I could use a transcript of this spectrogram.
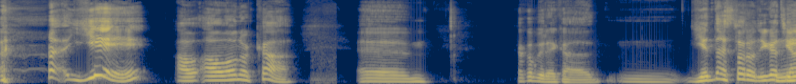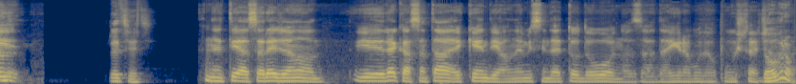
je, ali al ono ka, kako bi rekao, mm, jedna je stvar odigrati, jedan... Reci, reci. Ne ti ja sam reći, ono, i rekao sam ta eye candy, ali ne mislim da je to dovoljno za da igra bude opuštajuća. Dobro.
